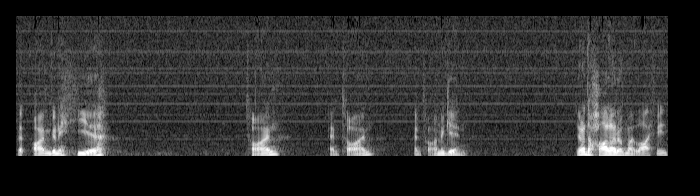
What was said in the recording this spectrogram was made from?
that I'm going to hear time and time and time again. You know what the highlight of my life is?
